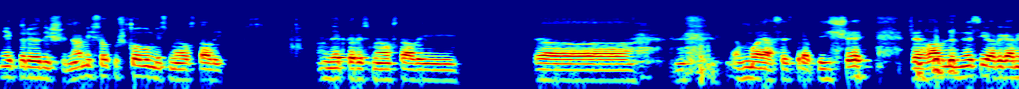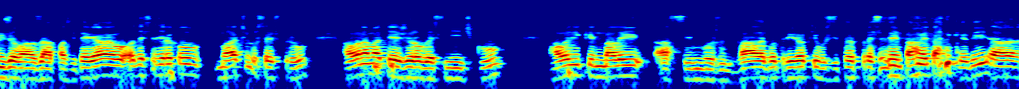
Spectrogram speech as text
niektorí odišli na vysokú školu, my sme ostali, niektorí sme ostali Uh, moja sestra píše, že hlavne dnes si organizoval zápasy. Tak ja mám o 10 rokov mladšiu sestru a ona má tiež robesníčku a oni keď mali asi možno 2 alebo 3 roky, už si to presne nepamätám kedy, a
